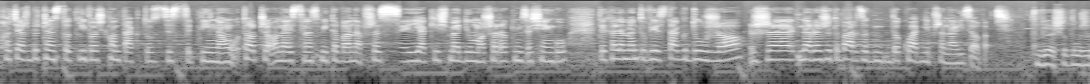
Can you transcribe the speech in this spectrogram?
chociażby częstotliwość kontaktu z dyscypliną, to czy ona jest transmitowana przez jakieś medium o szerokim zasięgu. Tych elementów jest tak dużo, że należy to bardzo dokładnie przeanalizować. Mówiłaś o tym, że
